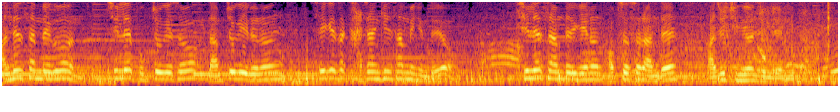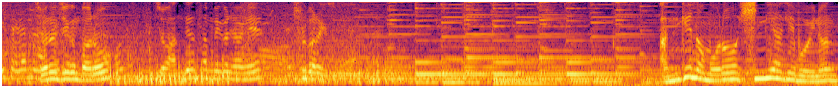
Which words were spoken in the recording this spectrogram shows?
안데스 산맥은 칠레 북쪽에서 남쪽에 이르는 세계에서 가장 긴 산맥인데요. 칠레 사람들에게는 없어서는 안 될 아주 중요한 존재입니다. 저는 지금 바로 저 안데스 산맥을 향해 출발하겠습니다. 안개 너머로 희미하게 보이는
